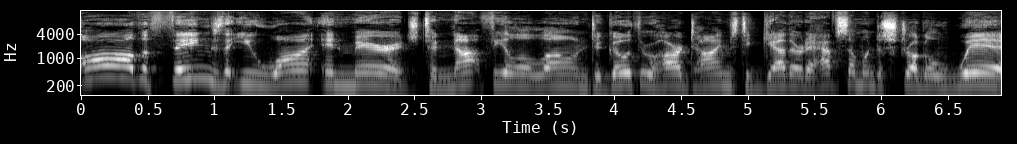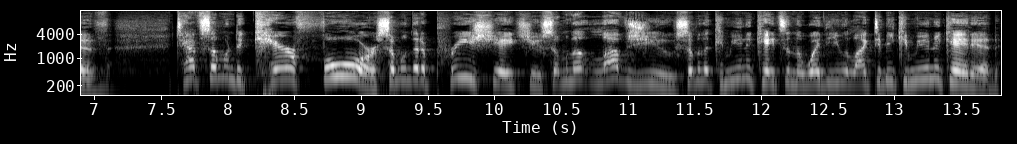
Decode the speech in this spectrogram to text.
all the things that you want in marriage to not feel alone, to go through hard times together, to have someone to struggle with, to have someone to care for, someone that appreciates you, someone that loves you, someone that communicates in the way that you would like to be communicated,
